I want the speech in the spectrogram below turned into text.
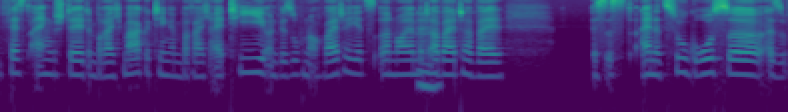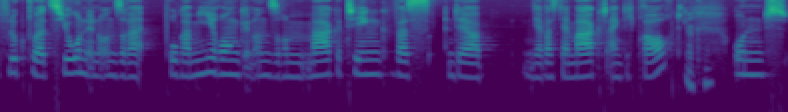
fest eingestellt im Bereich Marketing, im Bereich IT und wir suchen auch weiter jetzt äh, neue mhm. Mitarbeiter, mhm. weil es ist eine zu große also Fluktuation in unserer Programmierung, in unserem Marketing, was der ja, was der Markt eigentlich braucht. Okay. Und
